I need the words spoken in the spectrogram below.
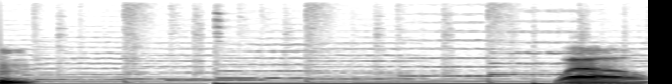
Hmm. Wow.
